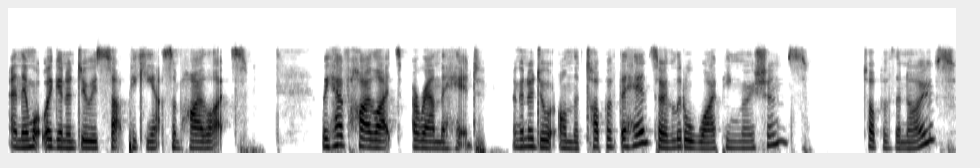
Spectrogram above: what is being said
And then what we're going to do is start picking out some highlights. We have highlights around the head. I'm going to do it on the top of the head, so little wiping motions, top of the nose.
